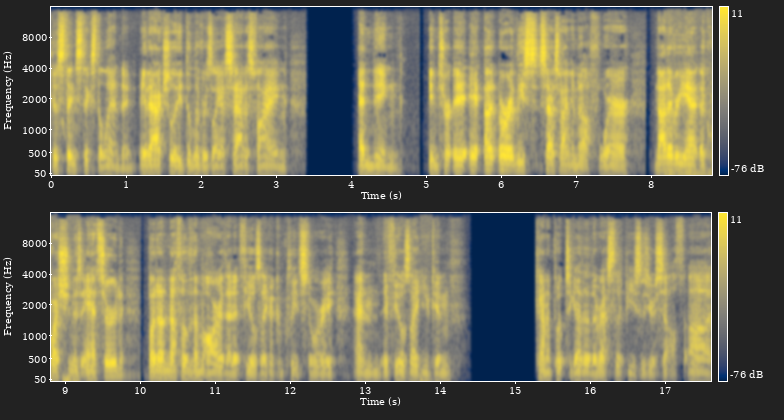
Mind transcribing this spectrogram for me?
This thing sticks to landing. It actually delivers like a satisfying ending, inter it, it, uh, or at least satisfying enough where not every an- question is answered, but enough of them are that it feels like a complete story, and it feels like you can kind of put together the rest of the pieces yourself. Uh,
